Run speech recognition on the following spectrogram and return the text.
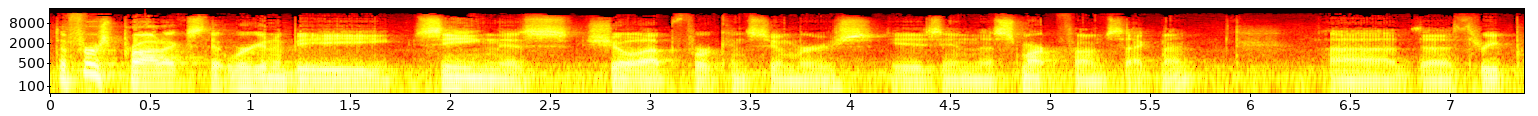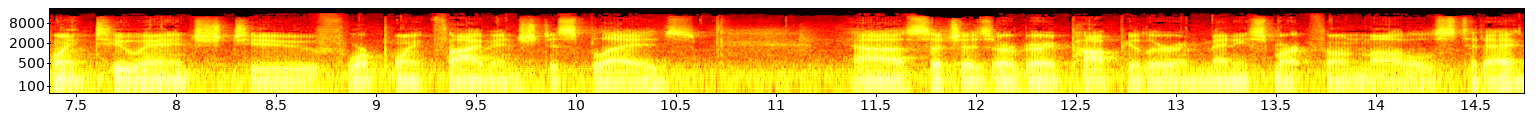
The first products that we're going to be seeing this show up for consumers is in the smartphone segment. Uh, the 3.2 inch to 4.5 inch displays, uh, such as are very popular in many smartphone models today.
